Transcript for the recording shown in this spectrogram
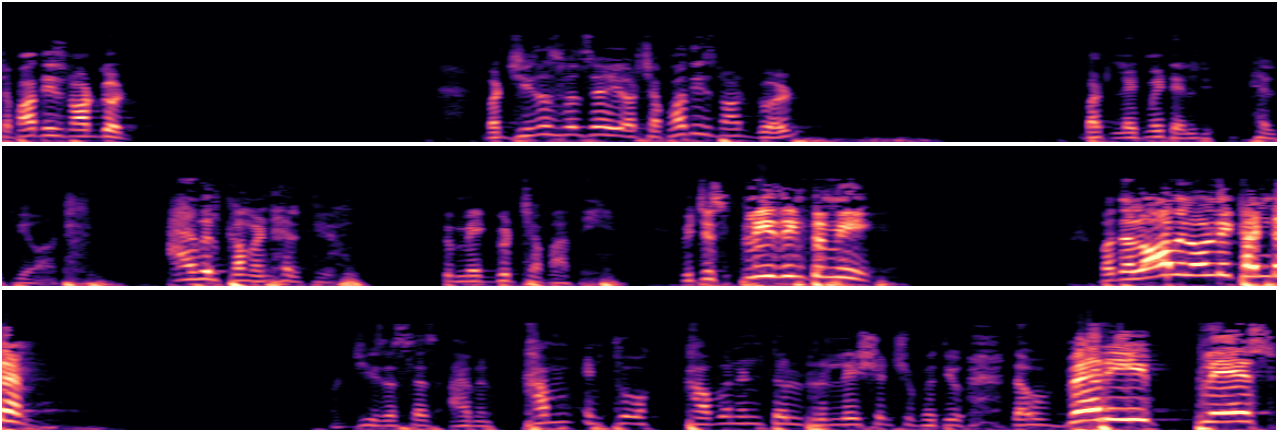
chapati is not good. But Jesus will say, your chapati is not good, but let me tell help you out. I will come and help you to make good chapati, which is pleasing to me. But the law will only condemn. But Jesus says, I will come into a covenantal relationship with you. The very place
